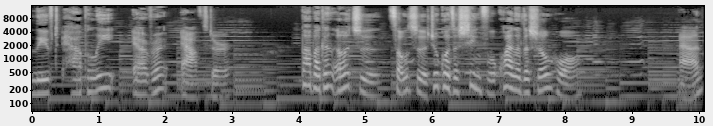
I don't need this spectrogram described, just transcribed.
lived happily ever after。爸爸跟儿子从此就过着幸福快乐的生活。And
